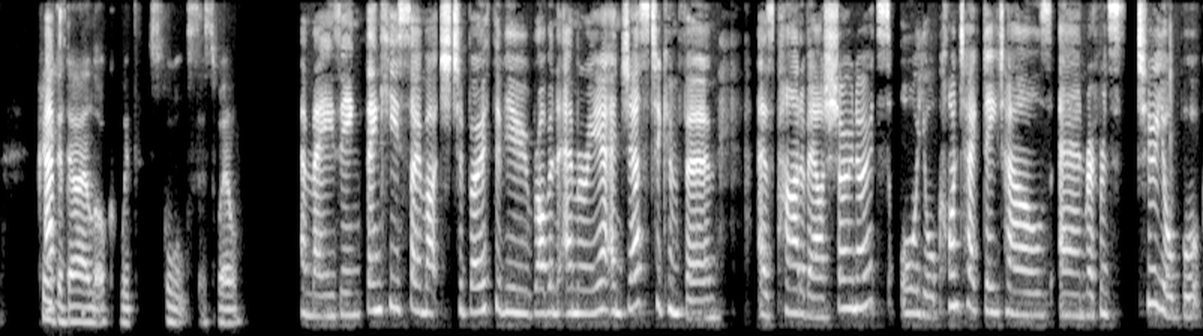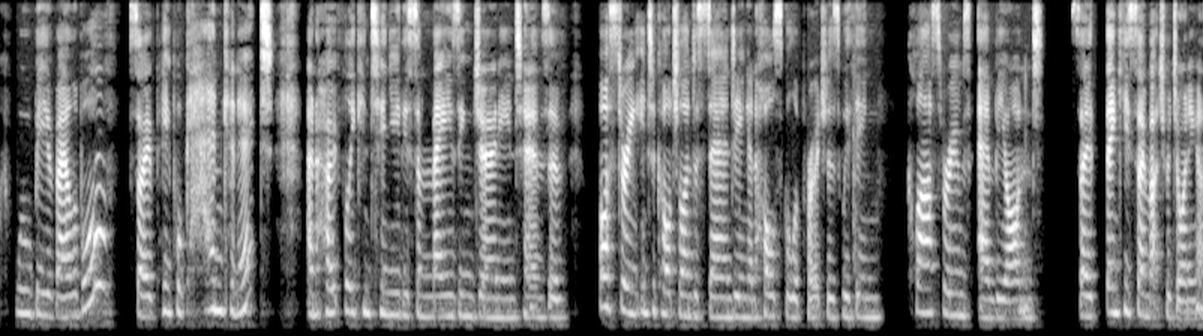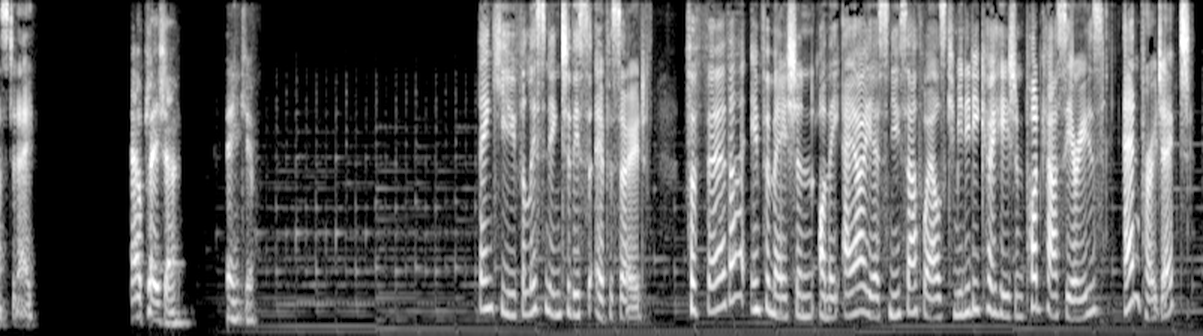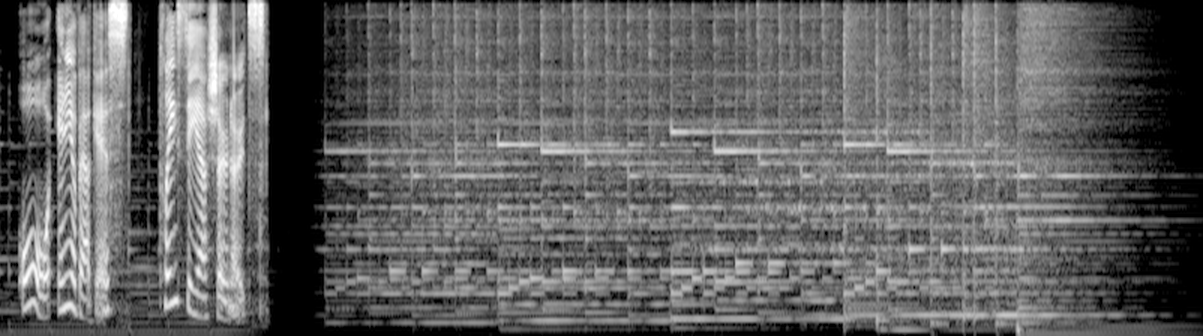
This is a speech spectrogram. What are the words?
create Absolutely. a dialogue with schools as well. Amazing. Thank you so much to both of you, Robyn and Maria. And just to confirm, as part of our show notes, all your contact details and reference to your book will be available so people can connect and hopefully continue this amazing journey in terms of fostering intercultural understanding and whole school approaches within classrooms and beyond. So, thank you so much for joining us today. Our pleasure. Thank you. Thank you for listening to this episode. For further information on the AIS New South Wales Community Cohesion podcast series and project, or any of our guests, please see our show notes.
